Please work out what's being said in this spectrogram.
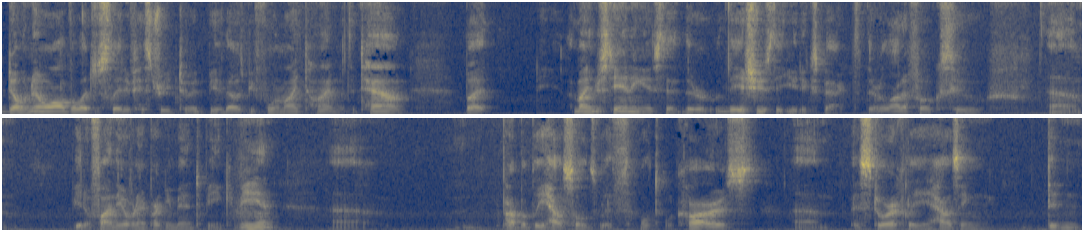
don't know all the legislative history to it, because that was before my time with the town, but my understanding is that there are the issues that you'd expect. There are a lot of folks who, um, you know, find the overnight parking ban to be inconvenient. Uh, probably households with multiple cars. Um, historically, housing didn't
